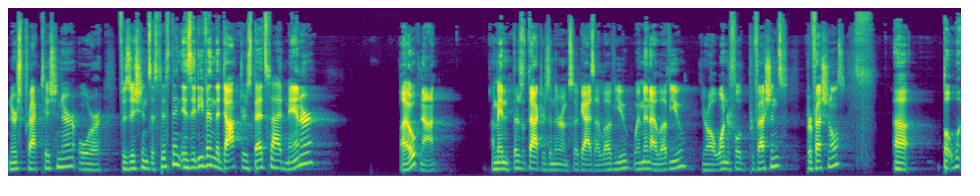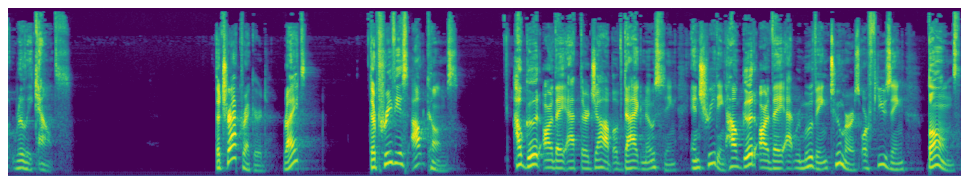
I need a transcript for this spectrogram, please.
nurse practitioner or physician's assistant? Is it even the doctor's bedside manner? I hope not. I mean, there's doctors in the room, so guys, I love you. Women, I love you. You're all wonderful professions, professionals. Uh, but what really counts? The track record, right? Their previous outcomes. How good are they at their job of diagnosing and treating? How good are they at removing tumors or fusing bones?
